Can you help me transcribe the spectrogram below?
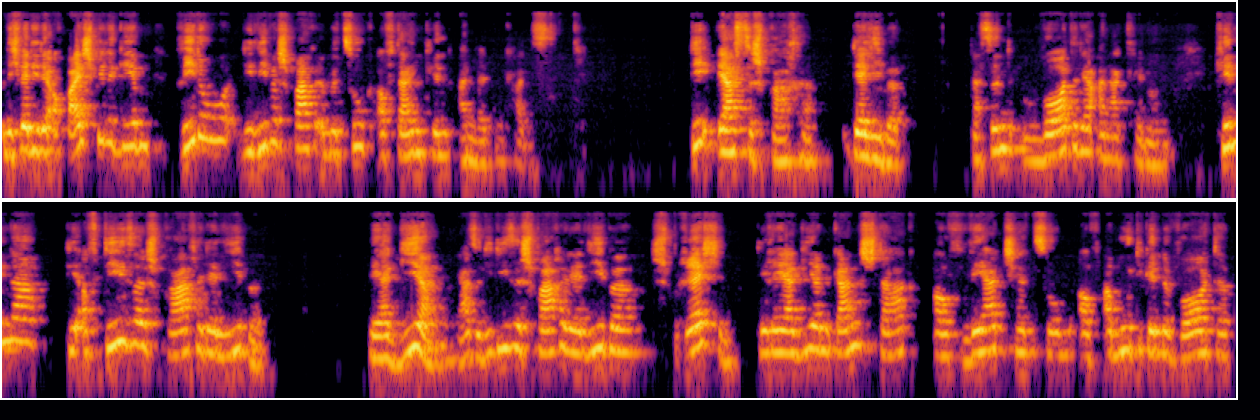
Und ich werde dir auch Beispiele geben, wie du die Liebessprache in Bezug auf dein Kind anwenden kannst. Die erste Sprache der Liebe. Das sind Worte der Anerkennung. Kinder, die auf diese Sprache der Liebe reagieren, also die diese Sprache der Liebe sprechen, die reagieren ganz stark auf Wertschätzung, auf ermutigende Worte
